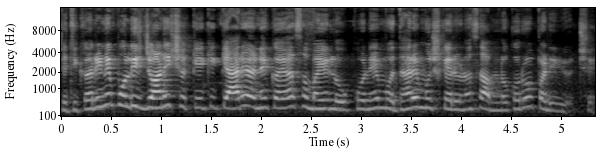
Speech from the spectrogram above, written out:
જેથી કરીને પોલીસ જાણી શકે કે ક્યારે અને કયા સમયે લોકોને વધારે મુશ્કેલીનો સામનો કરવો પડી રહ્યો છે.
